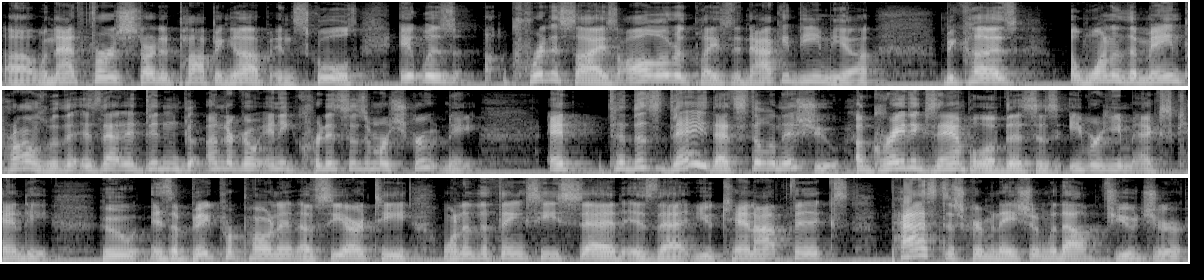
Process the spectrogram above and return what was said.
Uh, when that first started popping up in schools, it was criticized all over the place in academia because one of the main problems with it is that it didn't undergo any criticism or scrutiny. And to this day, that's still an issue. A great example of this is Ibram X. Kendi, who is a big proponent of CRT. One of the things he said is that you cannot fix past discrimination without future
